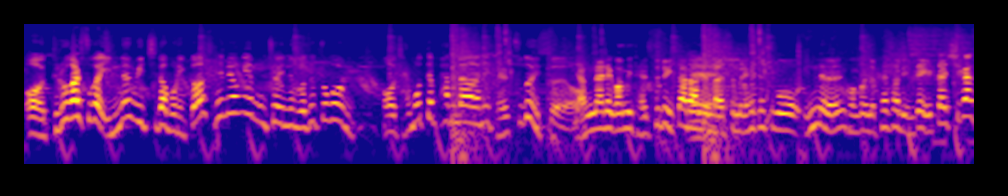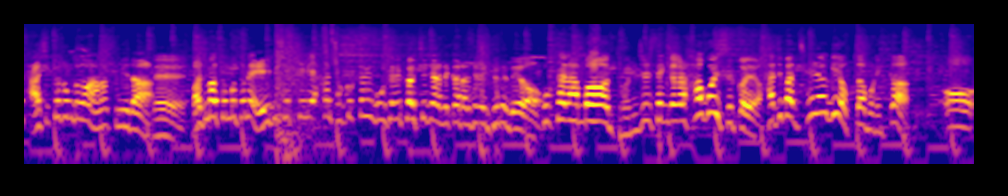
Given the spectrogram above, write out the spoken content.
어, 들어갈 수가 있는 위치다 보니까 세 명이 뭉쳐 있는 것은 조금 어, 잘못된 판단이 될 수도 있어요. 양날의 검이 될 수도 있다라는 네. 말씀을 해주시고 있는 권건엽 해설인데 일단 시간 40초 정도가 남았습니다. 네. 마지막 승부수는 ABC 팀이 약간 적극적인 공세를 펼치지 않을까라는 생각이 드는데요. 폭탄 한번 던질 생각을 하고 있을 거예요. 하지만 체력이 없다 보니까 어,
